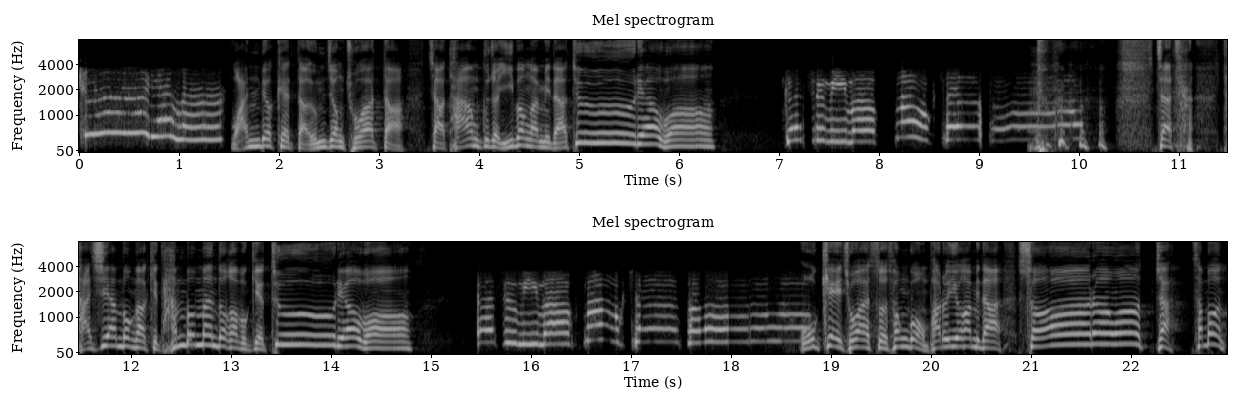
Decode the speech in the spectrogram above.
두려워. 완벽했다. 음정 좋았다. 자, 다음 구절 2번 갑니다. 두려워. 가슴이 막 벅차서. 자, 자, 다시 한 번 갈게요. 한 번만 더 가볼게요. 두려워. 가슴이 막 벅차서. 오케이, 좋았어. 성공. 바로 이어갑니다. 서러워. 자, 3번.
